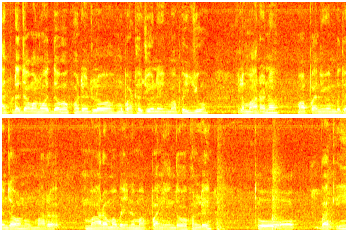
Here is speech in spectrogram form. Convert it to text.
આપણે જવાનું હોય દવાખાને એટલે હું ભાઠા જોયો નહીં માપાઈ ગયો. એટલે મારા ના માપાની બધાને જવાનું. મારા મારામાં ભાઈને માપાની દવાખાને લઈને તો બાકી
